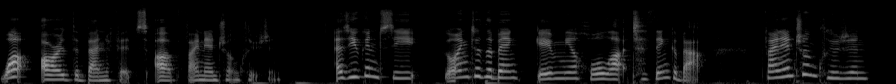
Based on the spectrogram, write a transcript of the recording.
what are the benefits of financial inclusion? As you can see, going to the bank gave me a whole lot to think about. Financial inclusion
